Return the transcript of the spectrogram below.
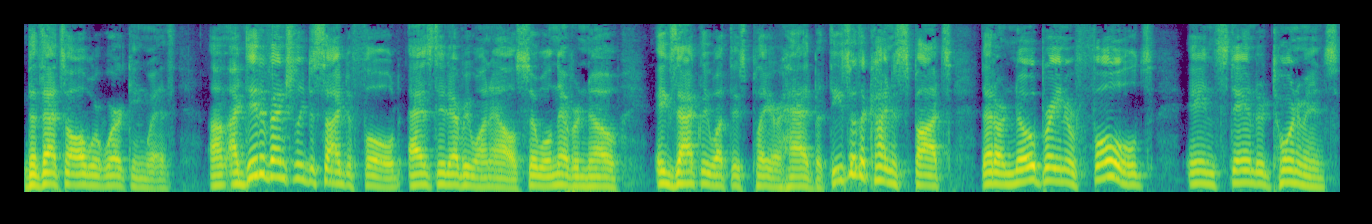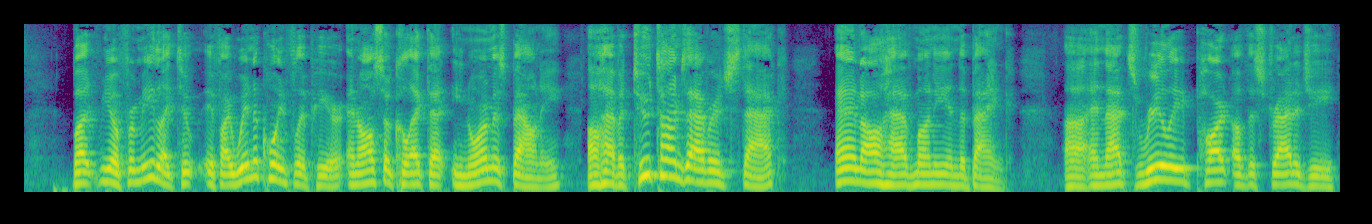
that that's all we're working with. Um, I did eventually decide to fold, as did everyone else, so we'll never know exactly what this player had. But these are the kind of spots that are no brainer folds in standard tournaments. But you know, for me, like to if I win a coin flip here and also collect that enormous bounty, I'll have a two times average stack, and I'll have money in the bank. Uh, and that's really part of the strategy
